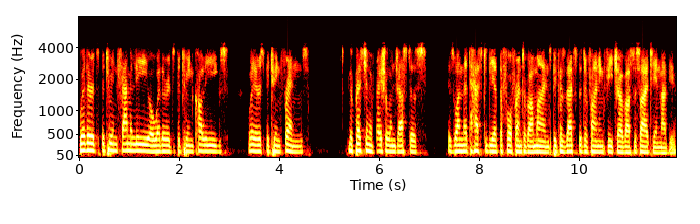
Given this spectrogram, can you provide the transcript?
whether it's between family or whether it's between colleagues, whether it's between friends, the question of racial injustice is one that has to be at the forefront of our minds because that's the defining feature of our society, in my view.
